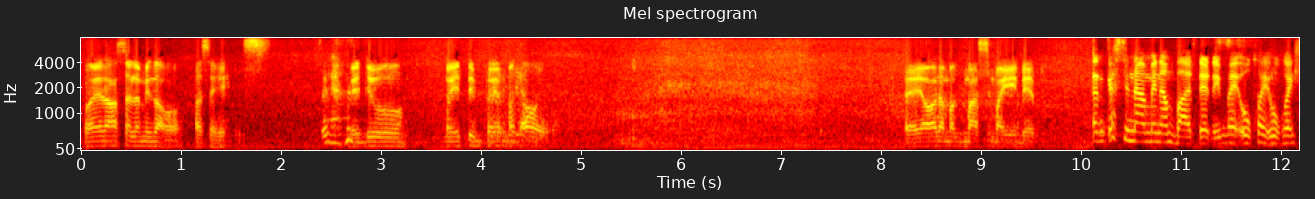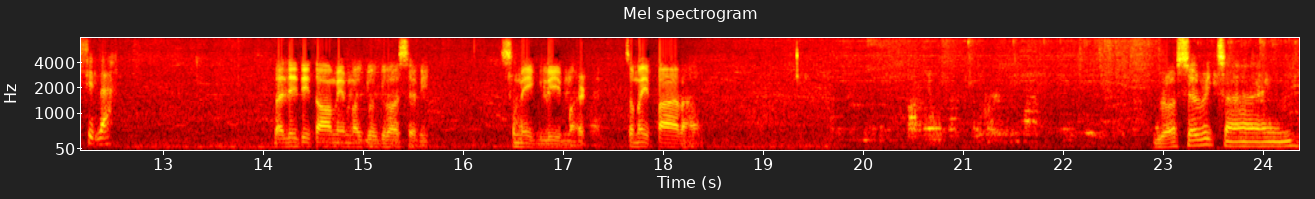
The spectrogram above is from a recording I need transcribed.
Kaya nakasalamin ako kasi medyo maitim pa yung mata ko. eh. Kaya ayoko na magmas mainit. Yan kasi namin ang battery. May ukay-ukay sila. Bali dito kami mag-grocery. Sa may Glimmer. Sa may para. Grocery time.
